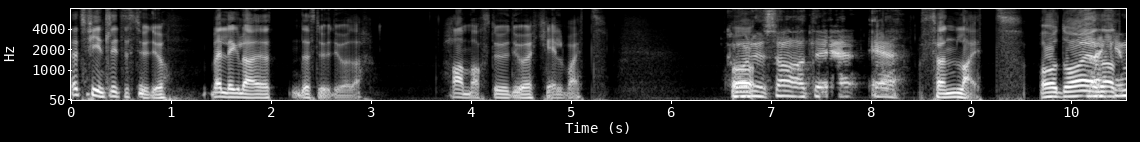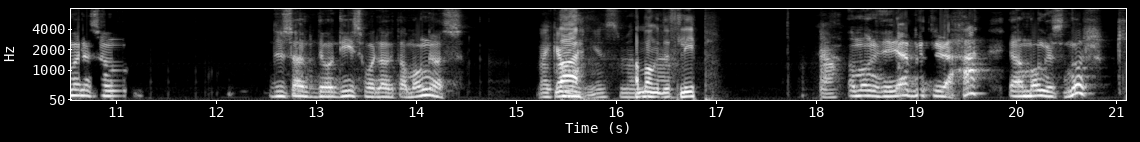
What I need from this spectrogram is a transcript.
et fint lite studio. Veldig glad i det, studioet der. Hamar-studioet Krillbite. Hva Og- du sa at det er? Sunlight. Og da er det det Du sa det var de som var laget us? Det er ikke Nei, Among men Among eh, the Sleep. Ja. Among us, jeg begynte Hæ? Er Among us norsk?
